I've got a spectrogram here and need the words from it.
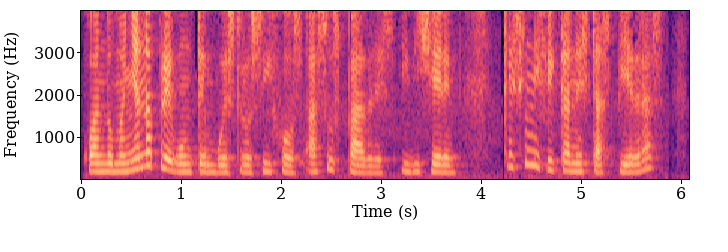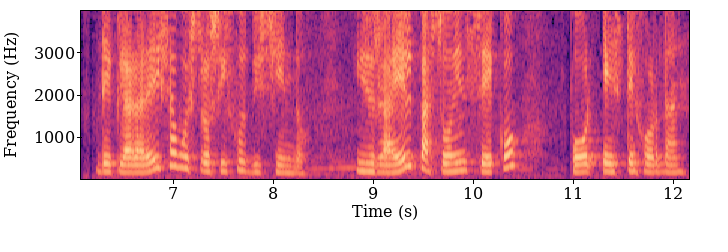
Cuando mañana pregunten vuestros hijos a sus padres y dijeren, ¿qué significan estas piedras? Declararéis a vuestros hijos diciendo, Israel pasó en seco por este Jordán.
